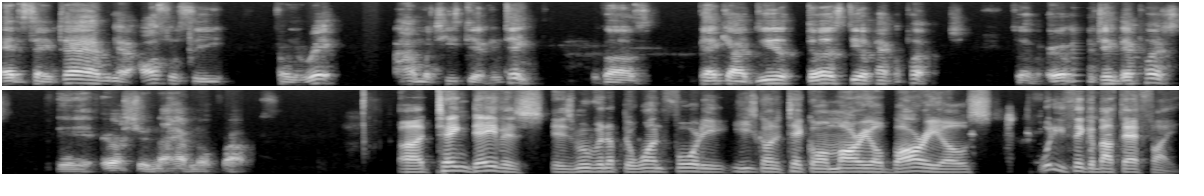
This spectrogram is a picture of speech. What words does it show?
at the same time, we gotta also see from the wreck how much he still can take because Pacquiao does still pack a punch. So if Errol can take that punch, then Errol should not have no problems. Uh, Tank Davis is moving up to 140. He's going to take on Mario Barrios. What do you think about that fight?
